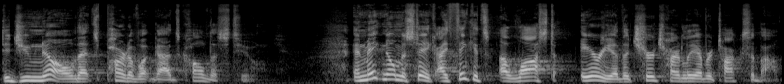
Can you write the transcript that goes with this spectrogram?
Did you know that's part of what God's called us to? And make no mistake, I think it's a lost area the church hardly ever talks about.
